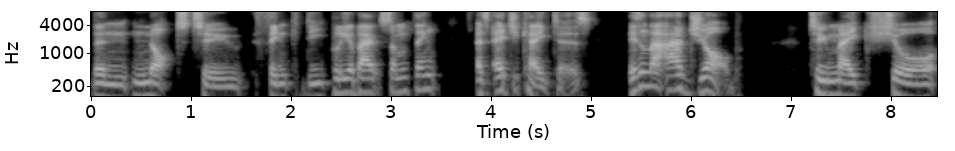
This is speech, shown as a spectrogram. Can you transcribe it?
than not to think deeply about something. As educators, isn't that our job to make sure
